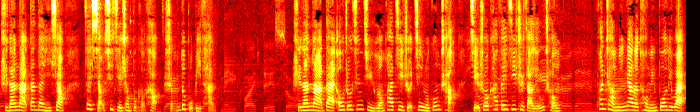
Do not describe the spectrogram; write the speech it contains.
史丹纳淡淡一笑，在小细节上不可靠，什么都不必谈。史丹纳带欧洲经济与文化记者进入工厂，解说咖啡机制造流程。宽敞明亮的透明玻璃外，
